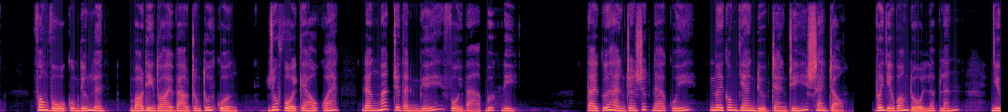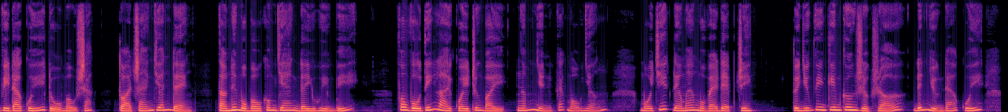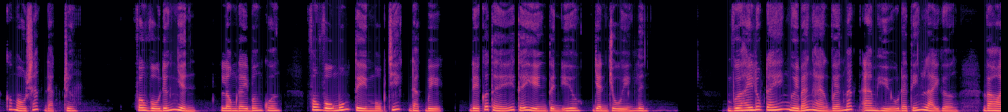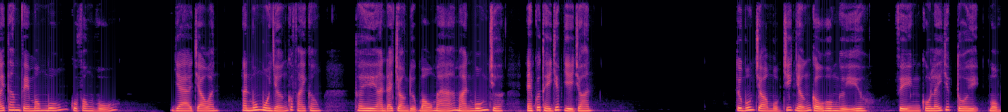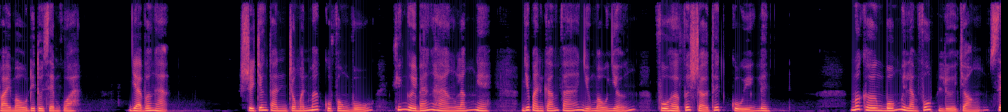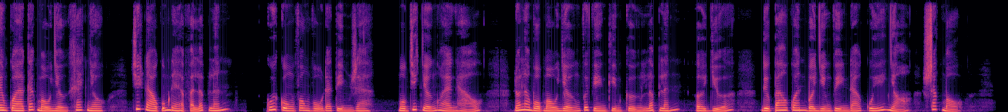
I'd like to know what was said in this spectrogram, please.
Phong Vũ cũng đứng lên, Bỏ điện thoại vào trong túi quần, Rút vội cái áo khoác Đang mắt trên thành ghế, vội vã bước đi. Tại cửa hàng trang sức đá quý, Nơi không gian được trang trí sang trọng, Với những món đồ lấp lánh Những vị đá quý đủ màu sắc, Tỏa sáng dưới ánh đèn, Tạo nên một bầu không gian đầy huyền bí. Phong vụ tiến lại quầy trưng bày Ngắm nhìn các mẫu nhẫn Mỗi chiếc đều mang một vẻ đẹp riêng Từ những viên kim cương rực rỡ Đến những đá quý Có màu sắc đặc trưng Phong vụ đứng nhìn Lòng đầy bân quân Phong Vũ muốn tìm một chiếc đặc biệt để có thể thể hiện tình yêu dành cho Uyển Linh. Vừa hay lúc đấy, người bán hàng với ánh mắt am hiểu đã tiến lại gần và hỏi thăm về mong muốn của Phong Vũ. Dạ chào anh, anh muốn mua nhẫn có phải không? Thì anh đã chọn được mẫu mã mà anh muốn chưa? Em có thể giúp gì cho anh? Tôi muốn chọn một chiếc nhẫn cầu hôn người yêu. Phiền cô lấy giúp tôi một vài mẫu để tôi xem qua. Dạ vâng ạ. Sự chân thành trong ánh mắt của Phong Vũ khiến người bán hàng lắng nghe, giúp anh khám phá những mẫu nhẫn phù hợp với sở thích của Uyển Linh. Mất hơn 45 phút lựa chọn, xem qua các mẫu nhẫn khác nhau, chiếc nào cũng đẹp và lấp lánh. Cuối cùng Phong Vũ đã tìm ra một chiếc nhẫn hoàn hảo, đó là một mẫu nhẫn với viên kim cương lấp lánh ở giữa, được bao quanh bởi những viên đá quý nhỏ, sắc màu,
